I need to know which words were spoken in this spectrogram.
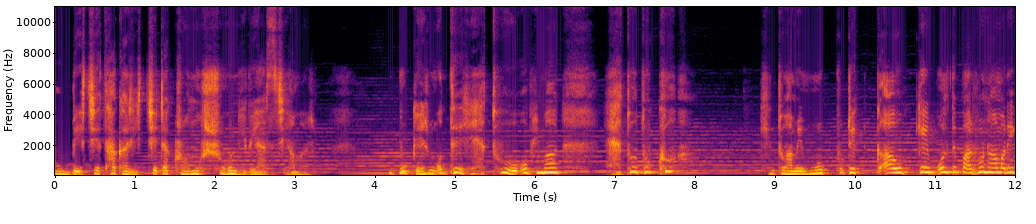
বেঁচে থাকার ইচ্ছেটা ক্রমশ নিভে আসছে আমার। বুকের মধ্যে এত অভিমান, এত দুঃখ, কিন্তু আমি মুখ ফুটে কাউকে বলতে পারব না আমার এই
